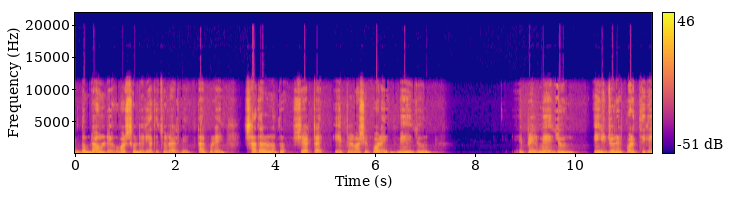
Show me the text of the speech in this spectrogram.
একদম ডাউন ডাউনলে ওভারসোল্ড এরিয়াতে চলে আসবে। তারপরে সাধারণত শেয়ারটা এপ্রিল মাসের পরে May June April May June এই জুনের পরের থেকে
